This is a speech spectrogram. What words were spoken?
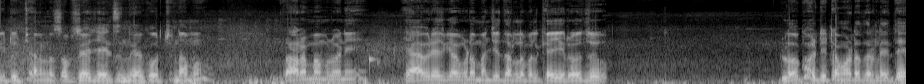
యూట్యూబ్ ఛానల్ను సబ్స్క్రైబ్ చేయాల్సిందిగా కోరుచున్నాము. ప్రారంభంలోనే యావరేజ్గా కూడా మంచి ధరలు పలికాయి. ఈరోజు లో క్వాలిటీ టమాటా ధరలు అయితే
